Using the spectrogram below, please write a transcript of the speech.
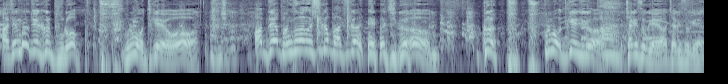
아, 생방 중에 그걸 불어. 불면 어떡해요. 아, 내가 방송하는 거 시간 봤을 거 아니에요, 지금. 그럼, 불면 어떡해, 지금. 자기소개요, 자기소개요.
